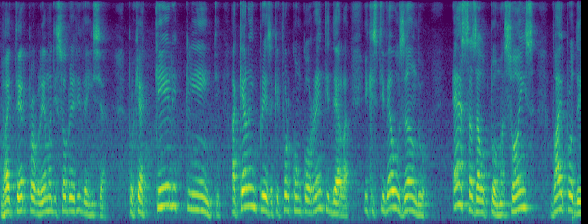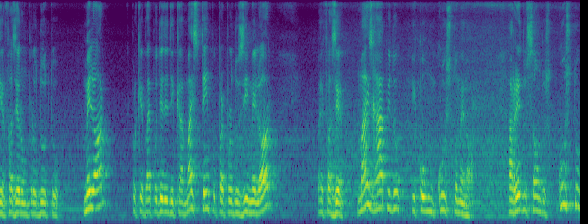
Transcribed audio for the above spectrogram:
vai ter problema de sobrevivência porque aquele cliente, aquela empresa que for concorrente dela e que estiver usando essas automações, vai poder fazer um produto melhor, porque vai poder dedicar mais tempo para produzir melhor, vai fazer mais rápido e com um custo menor. A redução dos custos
